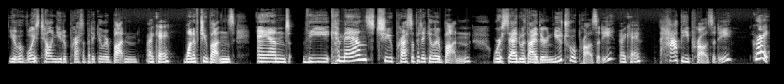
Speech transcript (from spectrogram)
you have a voice telling you to press a particular button, Okay. one of two buttons, and the commands to press a particular button were said with either neutral prosody, Okay. happy prosody, Great.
